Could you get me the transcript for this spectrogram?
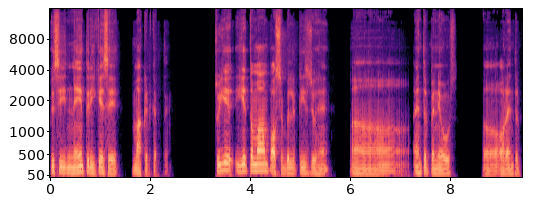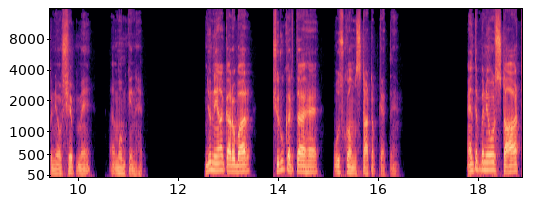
کسی نئے طریقے سے مارکیٹ کرتے ہیں۔ تو یہ یہ تمام پاسبلٹیز جو ہیں انٹرپرینورس اور انٹرپرینورشپ میں ممکن ہے۔ جو نیا کاروبار شروع کرتا ہے، اس کو ہم اسٹارٹ اپ کہتے ہیں۔ Entrepreneur start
